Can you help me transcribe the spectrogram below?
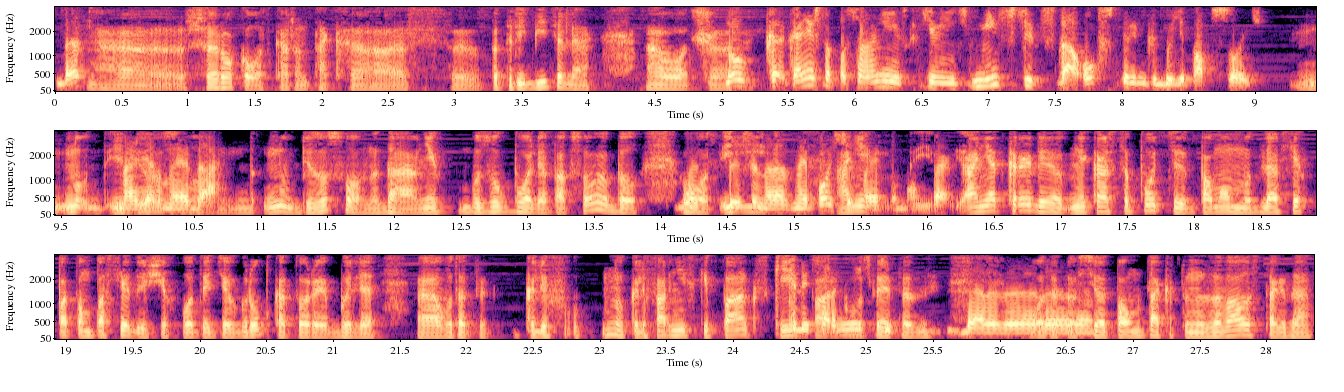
да? Э, широкого, скажем так, э, потребителя. Вот. Ну, конечно, по сравнению с какими-нибудь Misfits, да, Offspring были попсой. Ну, Наверное, да. Ну, безусловно, да. У них звук более попсовый был. Ну, вот. Совершенно и разные эпохи, они, поэтому... Они открыли, мне кажется, путь, по-моему, для всех потом последующих вот этих групп, которые были э, вот это калиф... ну, калифорнийский панк, скейт-панк, вот это, да, да, да, вот да, это да. все, по-моему, так это называлось тогда.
